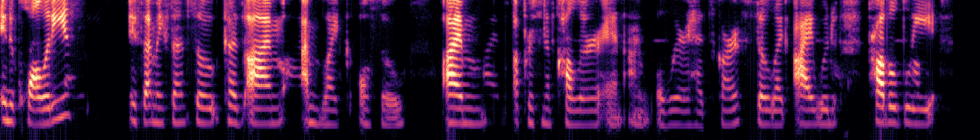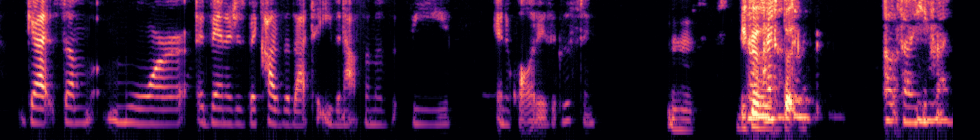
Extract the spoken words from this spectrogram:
inequalities if that makes sense. So because i'm i'm like also i'm a person of color and i wear a headscarf so like i would probably get some more advantages because of that to even out some of the inequalities existing. Mm-hmm. because so I don't think Oh, sorry, keep mm-hmm. going.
